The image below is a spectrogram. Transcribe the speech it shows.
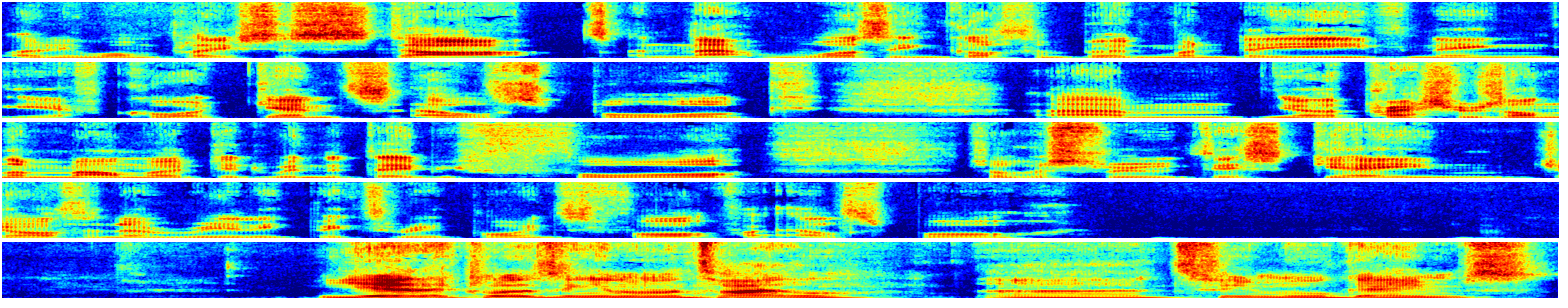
only one place to start, and that was in Gothenburg Monday evening. IFK against Elfsborg. Um, you know the pressure is on them. Malmo did win the day before talk us through this game, Jonathan. A really big three points for for Elfsborg. Yeah, they're closing in on the title. Uh, two more games.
